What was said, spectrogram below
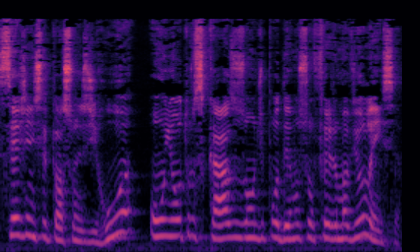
seja em situações de rua ou em outros casos onde podemos sofrer uma violência.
